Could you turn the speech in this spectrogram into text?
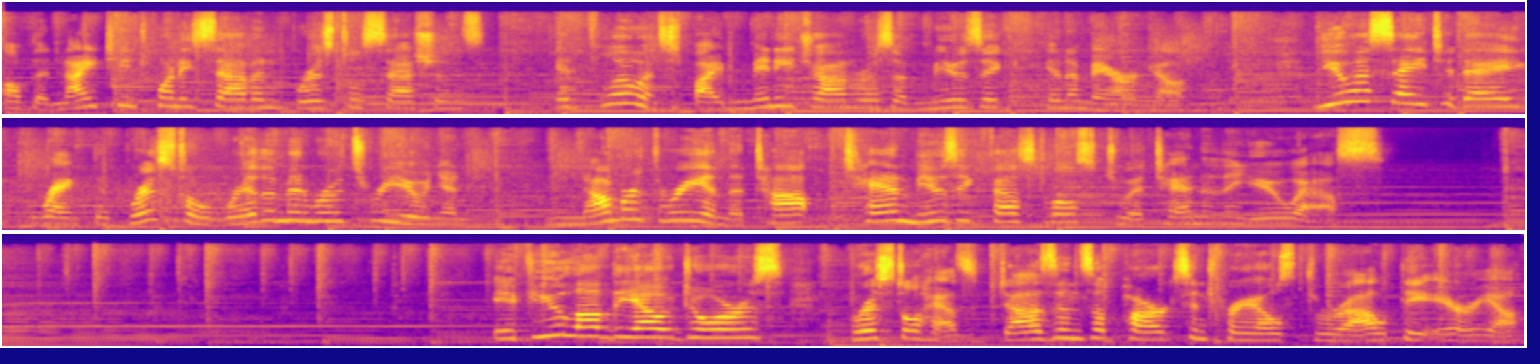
of the 1927 Bristol Sessions, influenced by many genres of music in America. USA Today ranked the Bristol Rhythm and Roots Reunion number three in the top 10 music festivals to attend in the U.S. If you love the outdoors, Bristol has dozens of parks and trails throughout the area.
